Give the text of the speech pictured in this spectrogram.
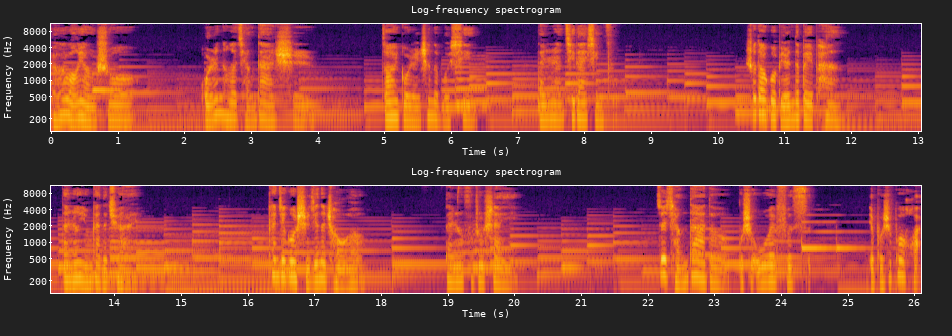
有位网友说：“我认同的强大是遭遇过人生的不幸，但仍然期待幸福；受到过别人的背叛，但仍勇敢的去爱。”看见过时间的丑恶，但仍付出善意。最强大的不是无畏赴死，也不是破坏，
